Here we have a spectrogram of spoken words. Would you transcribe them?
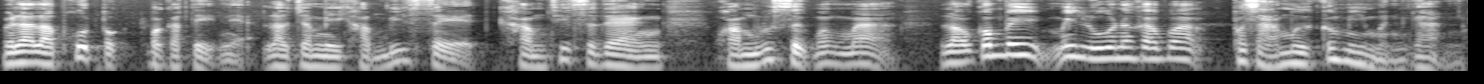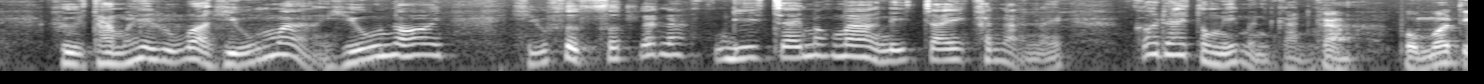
เวลาเราพูดปกปกติเนี่ยเราจะมีคำวิเศษคำที่แสดงความรู้สึกมากๆ เราก็ไม่ไม่รู้นะครับว่าภาษามือก็มีเหมือนกัน คือทำให้รู้ว่าหิวมาก หิวน้อย หิวสุดๆแล้วนะดีใจมากๆ ดีใจขนาดไหน ก็ได้ตรงนี้เหมือนกันครับ ผมว่าจ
